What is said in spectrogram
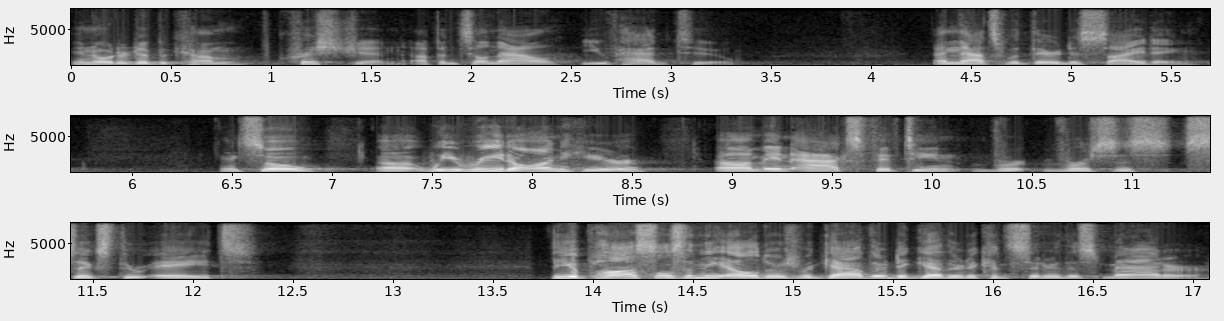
in order to become Christian? Up until now, you've had to. And that's what they're deciding. And so uh, we read on here um, in Acts 15, ver- verses 6 through 8. The apostles and the elders were gathered together to consider this matter.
